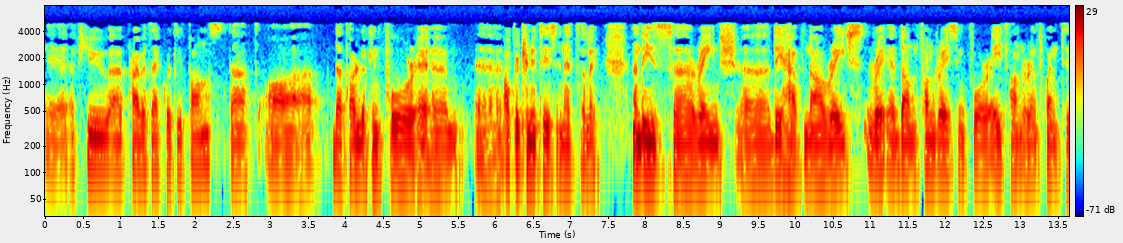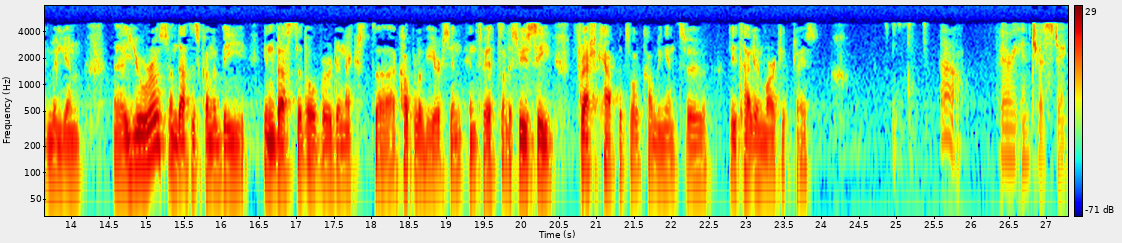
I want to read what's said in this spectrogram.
a few uh, private equity funds that are that are looking for um, uh, opportunities in Italy, and these uh, range. Uh, they have now done fundraising for 820 million uh, euros, and that is going to be invested over the next uh, couple of years in, into Italy. So you see fresh capital coming into the Italian marketplace. Oh, very interesting.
